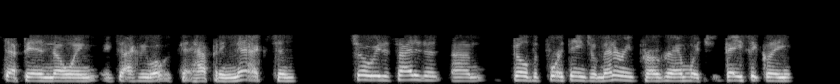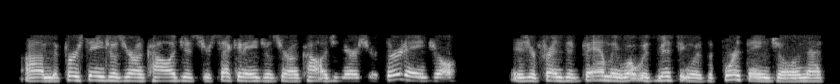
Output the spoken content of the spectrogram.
step in knowing exactly what was happening next. And so we decided to um, build the fourth angel mentoring program, which basically um, the first angel is your oncologist, your second angel is your oncology nurse, your third angel is your friends and family. What was missing was the fourth angel, and that's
